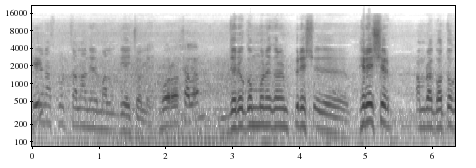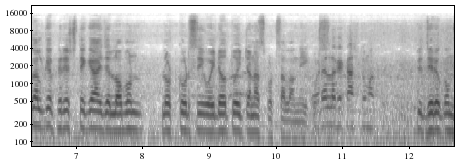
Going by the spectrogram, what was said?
ট্রান্সপোর্ট চালানের মাল দিয়েই চলে। বড় চালান? যেরকম মনে করেন ফ্রেশ ফ্রেশের আমরা গতকালকে ফ্রেশ থেকে আজ যে লবণ লোড করছি ওইটাও তো ওই ট্রান্সপোর্ট চালানেই। ওটার লগে যেরকম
